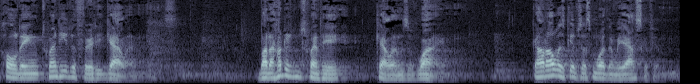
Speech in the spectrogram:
holding 20 to 30 gallons, about 120 gallons of wine. God always gives us more than we ask of Him.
